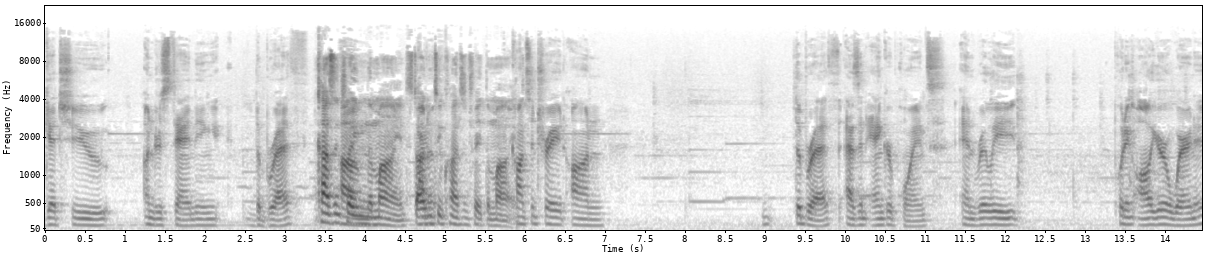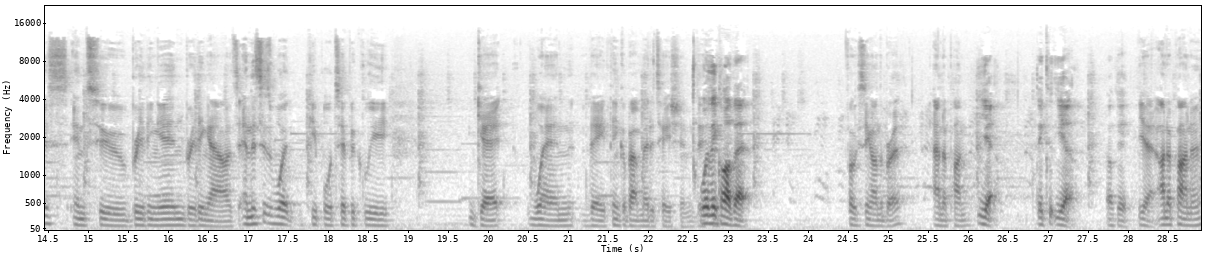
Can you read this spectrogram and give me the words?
get you understanding the breath, concentrating um, the mind, starting a- to concentrate the mind. concentrate on the breath as an anchor point, and really putting all your awareness into breathing in, breathing out. And this is what people typically get when they think about meditation. what do they call that? focusing on the breath anapana Yeah, they could. Yeah, okay. yeah anapana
